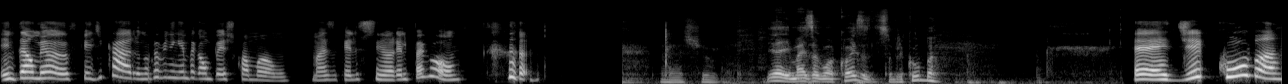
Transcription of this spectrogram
Então, meu, eu fiquei de cara. Eu nunca vi ninguém pegar um peixe com a mão. Mas aquele senhor, ele pegou. Ah, show. E aí, mais alguma coisa sobre Cuba? É, de Cuba,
